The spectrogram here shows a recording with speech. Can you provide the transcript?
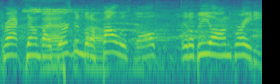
tracked down by That's but a foul. foul is called. It'll be on Brady.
